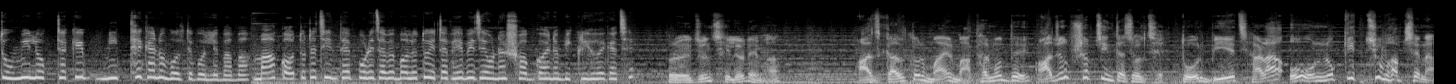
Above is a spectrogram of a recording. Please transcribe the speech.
তুমি লোকটাকে মিথ্যে কেন বলতে বললে বাবা? মা কতটা চিন্তায় পড়ে যাবে বলো তো? এটা ভেবে যে ওনার সব গয়না বিক্রি হয়ে গেছে? প্রয়োজন ছিল রে মা। আজকাল তোর মায়ের মাথার মধ্যে আজব সব চিন্তা চলছে। তোর বিয়ে ছাড়া ও অন্য কিচ্ছু ভাবছে না।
